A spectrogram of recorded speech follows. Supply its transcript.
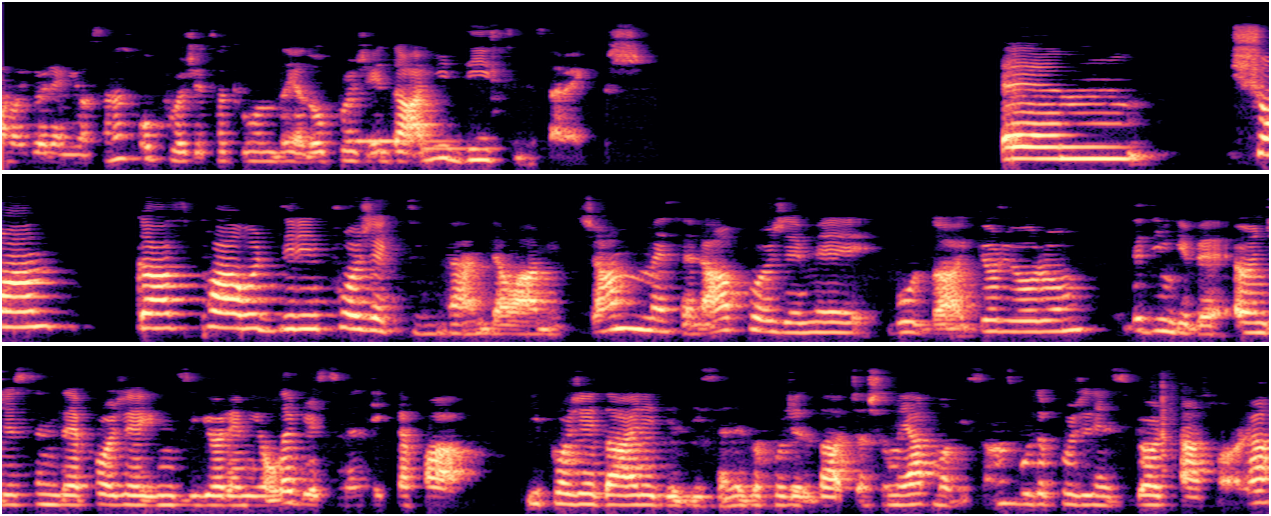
ama göremiyorsanız o proje takımında ya da o projeye dahil değilsiniz demektir. E, şu an Gas Power Drill Project'inden devam edeceğim. Mesela projemi burada görüyorum. Dediğim gibi öncesinde projenizi göremiyor olabilirsiniz. İlk defa bir projeye dahil edildiyseniz ve projede daha çalışma yapmadıysanız burada projelerinizi gördükten sonra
